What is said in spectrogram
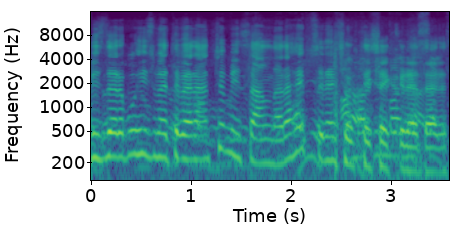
Bizlere bu hizmeti veren tüm insanlara hepsine çok teşekkür ederiz.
